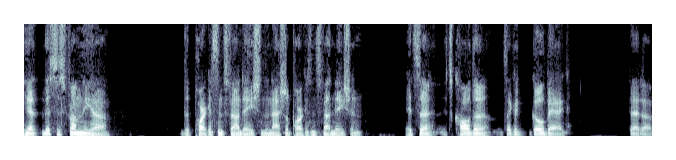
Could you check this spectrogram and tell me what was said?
Yeah, this is from the uh, the Parkinson's Foundation, the National Parkinson's Foundation. It's a it's called a it's like a go bag that uh,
